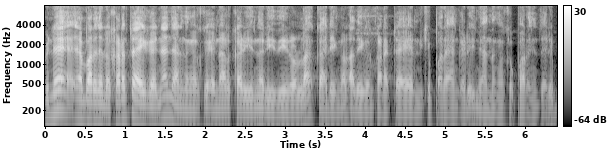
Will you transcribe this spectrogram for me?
പിന്നെ ഞാൻ പറഞ്ഞല്ലോ കണക്റ്റ് ആയി കഴിഞ്ഞാൽ ഞാൻ നിങ്ങൾക്ക് എന്നാൽ കഴിയുന്ന രീതിയിലുള്ള കാര്യങ്ങൾ അധികം കണക്റ്റ് ആയാൽ എനിക്ക് പറയാൻ കഴിയും ഞാൻ നിങ്ങൾക്ക് പറഞ്ഞു തരും.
